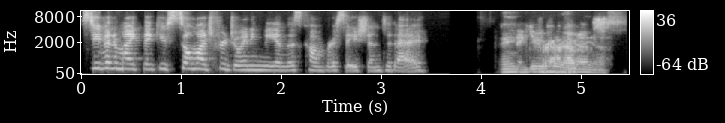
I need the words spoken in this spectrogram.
Steven and Mike, thank you so much for joining me in this conversation today. Thank, thank you, for having, having us. us.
